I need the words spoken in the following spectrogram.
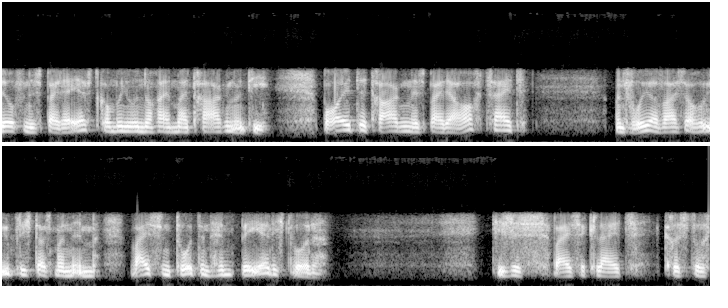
dürfen es bei der Erstkommunion noch einmal tragen und die Bräute tragen es bei der Hochzeit. Und früher war es auch üblich, dass man im weißen Totenhemd beerdigt wurde. Dieses weiße Kleid Christus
